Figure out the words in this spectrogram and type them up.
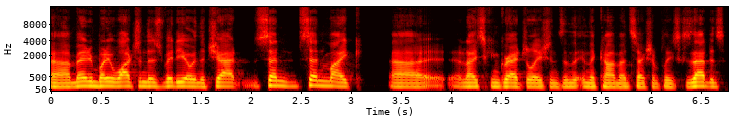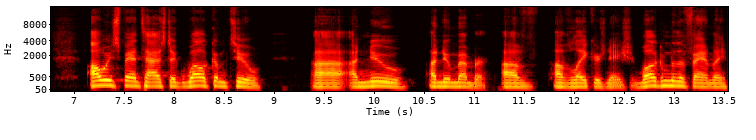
Um, anybody watching this video in the chat, send send Mike uh, a nice congratulations in the in the comment section, please, because that is always fantastic. Welcome to uh, a new a new member of of Lakers Nation. Welcome to the family.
